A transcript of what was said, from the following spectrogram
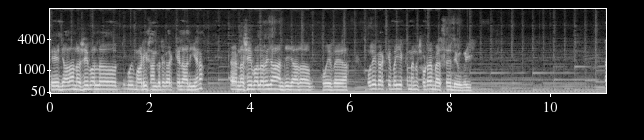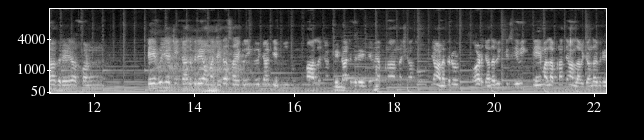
ਤੇ ਜ਼ਿਆਦਾ ਨਸ਼ੇ ਵੱਲ ਕੋਈ ਮਾੜੀ ਸੰਗਤ ਕਰਕੇ ਲਾ ਲਈਏ ਨਾ ਨਸ਼ੇ ਵੱਲ ਰੁਝਾਨ ਜੇ ਜ਼ਿਆਦਾ ਹੋਏ ਪਏ ਆ, ਉਹਦੇ ਕਰਕੇ ਬਈ ਇੱਕ ਮੈਨੂੰ ਛੋਟਾ ਮੈਸੇਜ ਦਿਓ ਬਈ। ਤਾਂ ਵੀਰੇ ਆਪਾਂ ਨੂੰ ਇਹੋ ਜਿਹੀਆਂ ਚੀਜ਼ਾਂ ਤੇ ਵੀਰੇ ਆਉਣਾ ਚਾਹੀਦਾ ਸਾਈਕਲਿੰਗ ਜਾਂ ਗੇਮਿੰਗ ਮੰਨ ਲਓ ਜਾਂ ਖੇਡਾਂ 'ਚ ਵੀਰੇ ਜਿਵੇਂ ਆਪਣਾ ਨਸ਼ਿਆਂ ਤੋਂ ਧਿਆਨ ਫਿਰ ਹਟ ਜਾਂਦਾ ਵੀ ਕਿਸੇ ਵੀ ਗੇਮ ਵੱਲ ਆਪਣਾ ਧਿਆਨ ਲੱਗ ਜਾਂਦਾ ਵੀਰੇ।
